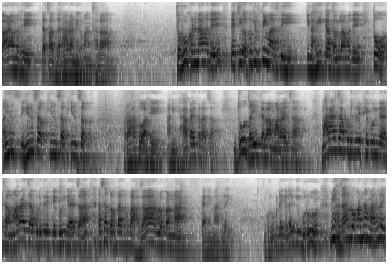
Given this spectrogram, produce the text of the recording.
काळामध्ये त्याचा दरारा निर्माण झाला. चहूखंडामध्ये त्याची अपकीर्ती माजली की नाही त्या जंगलामध्ये तो अहिंस हिंसक हिंसक हिंसक राहतो आहे. आणि ह्या काय करायचा? जो जाईल त्याला मारायचा. मारायचा कुठेतरी फेकून द्यायचा मारायचा कुठेतरी फेकून द्यायचा असं करता करता हजार लोकांना त्याने मारलंय. गुरुकडे गेलं की गुरु मी हजार लोकांना मारलंय.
